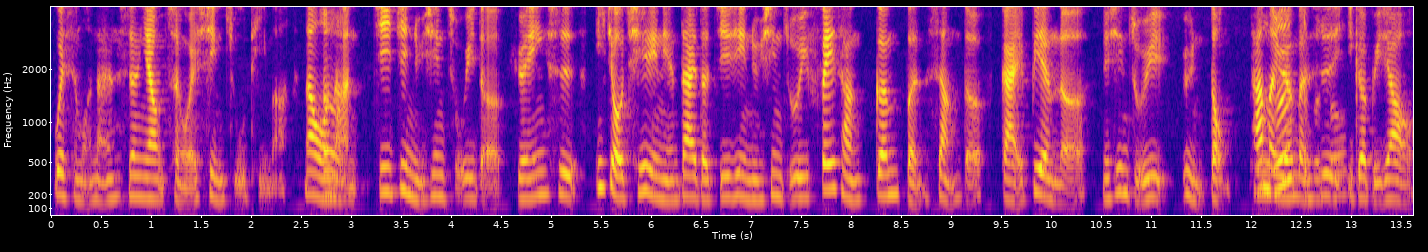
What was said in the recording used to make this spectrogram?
为什么男生要成为性主体嘛？那我拿激进女性主义的原因是一九七零年代的激进女性主义非常根本上的改变了女性主义运动。他们原本是一个比较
